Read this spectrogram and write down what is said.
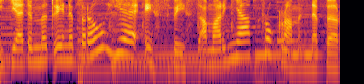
እያደመጡ የነበረው የኤስቢኤስ አማርኛ ፕሮግራምን ነበር።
